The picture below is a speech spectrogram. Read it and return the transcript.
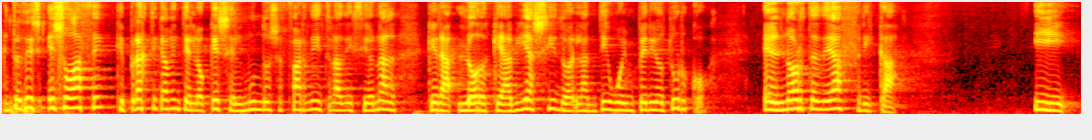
Entonces, eso hace que prácticamente lo que es el mundo sefardí tradicional, que era lo que había sido el antiguo imperio turco, el norte de África y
